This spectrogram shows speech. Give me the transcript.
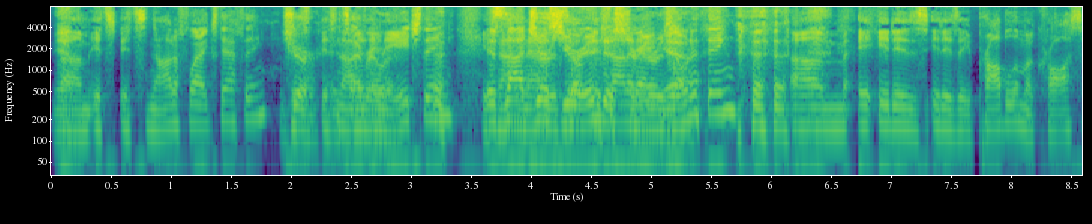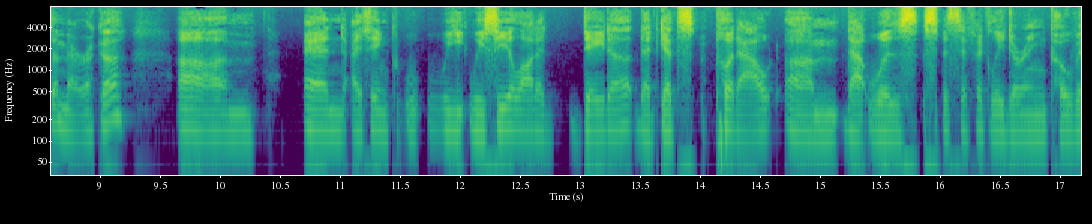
Yeah. Um, it's it's not a Flagstaff thing. Sure. it's, it's It's not everywhere. an NAH thing. It's not an just your industry. It's not an Arizona yeah. thing. Um, it, it is it is a problem across America. Um, and I think we we see a lot of data that gets put out um, that was specifically during COVID,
